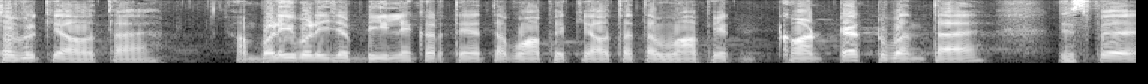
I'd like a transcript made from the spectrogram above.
तो फिर क्या होता है? हम बड़ी बड़ी जब डीलें करते हैं, तब वहाँ पे क्या होता है? तब वहाँ पे एक कॉन्ट्रैक्ट बनता है, जिसपे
